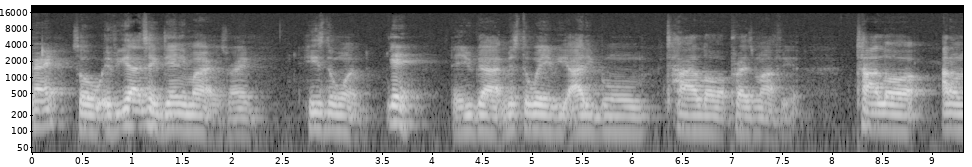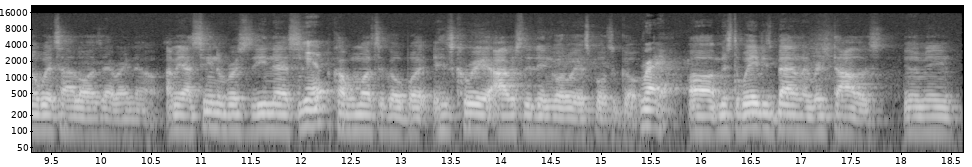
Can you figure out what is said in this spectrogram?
Right. So if you gotta take Danny Myers, right? He's the one. Yeah. Then you got Mr. Wavy, Adi Boom, Ty Law, Prez Mafia. Ty Law, I don't know where Ty Law is at right now. I mean, I seen him versus Enes Yep. a couple months ago, but his career obviously didn't go the way it's supposed to go. Right. Uh, Mr. Wavy's battling Rich Dollaz. You know what I mean?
